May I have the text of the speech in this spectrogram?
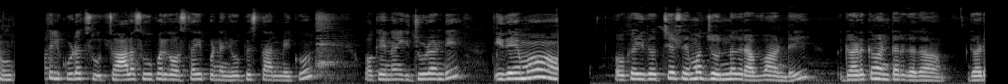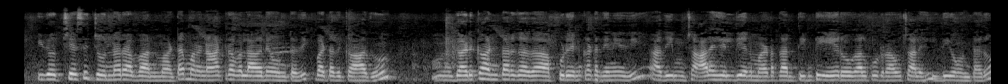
చపాతీలు కూడా చాలా సూపర్గా వస్తాయి. ఇప్పుడు నేను చూపిస్తాను మీకు. ఓకేనా ఇది చూడండి. ఇదేమో ఓకే ఇది వచ్చేసేమో జొన్నది రవ్వ అండి. గడక అంటారు కదా గడ ఇది వచ్చేసి జొన్న రవ్వ అన్నమాట. మన నాటు రవ్వ లాగానే ఉంటది బట్ అది కాదు. గడక అంటారు కదా అప్పుడు వెనకట తినేది. అది చాలా హెల్దీ అనమాట దాన్ని తింటే ఏ రోగాలు కూడా రావు చాలా హెల్దీగా ఉంటారు.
